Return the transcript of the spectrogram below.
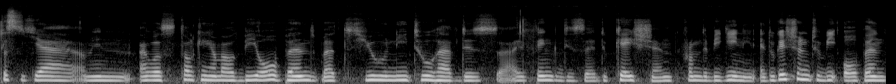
Just Yeah, I mean, I was talking about be open, but you need to have this, I think, this education from the beginning. Education to be open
